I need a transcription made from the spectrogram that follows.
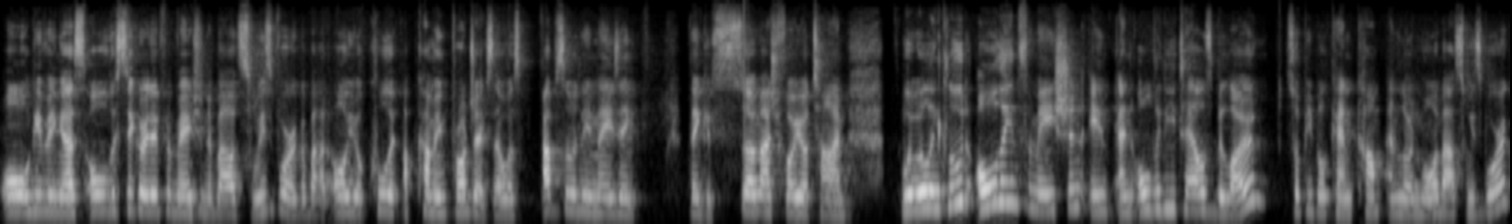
all giving us all the secret information about Swissborg, about all your cool upcoming projects. That was absolutely amazing. Thank you so much for your time. We will include all the information in, and all the details below so people can come and learn more about Swissborg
